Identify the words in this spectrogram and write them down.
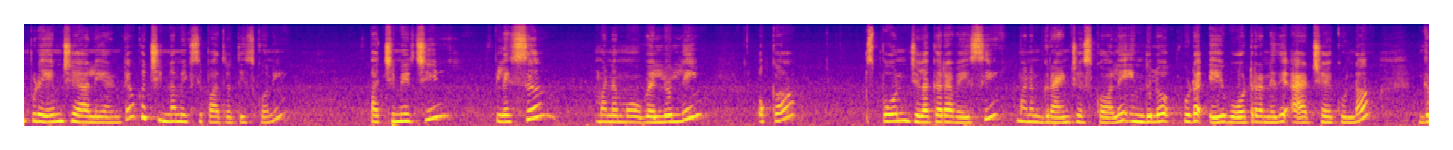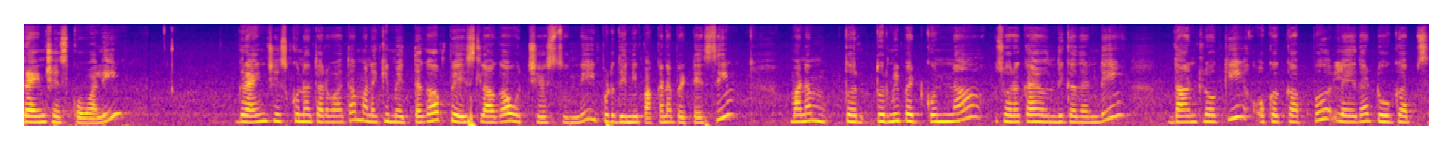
ఇప్పుడు ఏం చేయాలి అంటే ఒక చిన్న మిక్సీ పాత్ర తీసుకొని పచ్చిమిర్చి ప్లస్ మనము వెల్లుల్లి ఒక స్పూన్ జీలకర్ర వేసి మనం గ్రైండ్ చేసుకోవాలి. ఇందులో కూడా ఏ వాటర్ అనేది యాడ్ చేయకుండా గ్రైండ్ చేసుకోవాలి. గ్రైండ్ చేసుకున్న తర్వాత మనకి మెత్తగా పేస్ట్ లాగా వచ్చేస్తుంది. ఇప్పుడు దీన్ని పక్కన పెట్టేసి మనం తురిమి పెట్టుకున్న సొరకాయ ఉంది కదండి దాంట్లోకి ఒక కప్పు లేదా టూ కప్స్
